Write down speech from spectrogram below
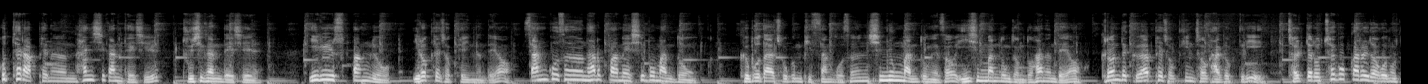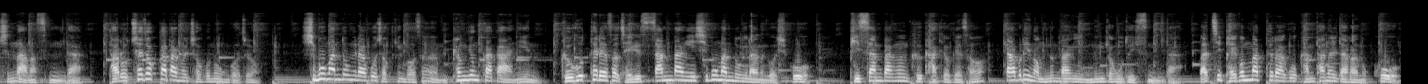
호텔 앞에는 1시간 대실, 2시간 대실, 1일 숙박료 이렇게 적혀 있는데요. 싼 곳은 하룻밤에 15만동, 그보다 조금 비싼 곳은 16만동에서 20만동 정도 하는데요. 그런데 그 앞에 적힌 저 가격들이 절대로 최고가를 적어놓지는 않았습니다. 바로 최저가당을 적어놓은 거죠. 15만동이라고 적힌 것은 평균가가 아닌 그 호텔에서 제일 싼 방이 15만동이라는 것이고 비싼 방은 그 가격에서 더블이 넘는 방이 있는 경우도 있습니다. 마치 100원마트라고 간판을 달아놓고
